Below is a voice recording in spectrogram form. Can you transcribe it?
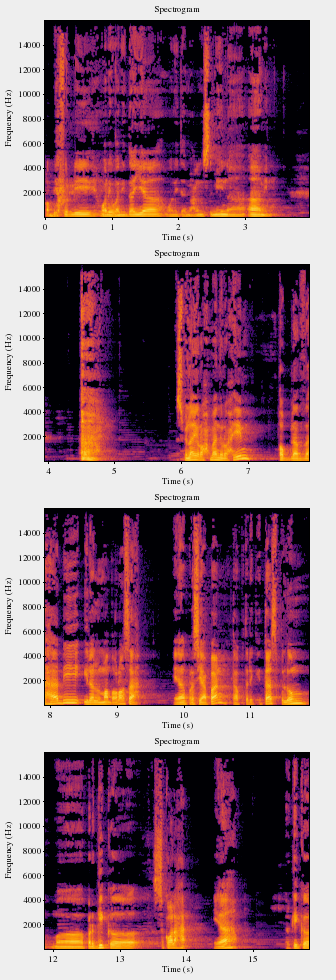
Rabbi ighfirli wa liwalidayya wa li jami'il amin. Bismillahirrahmanirrahim. Qabla dhahabi ilal madrasah. Ya, persiapan tahap kita sebelum uh, pergi ke sekolahan ya. Pergi ke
